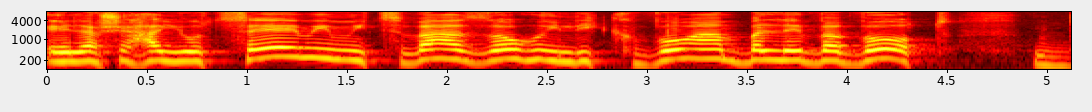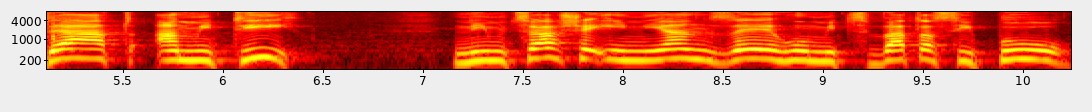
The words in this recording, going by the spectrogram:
אלא שהיוצא ממצווה זו היא לקבוע בלבבות דעת אמיתי. נמצא שעניין זה הוא מצוות הסיפור,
